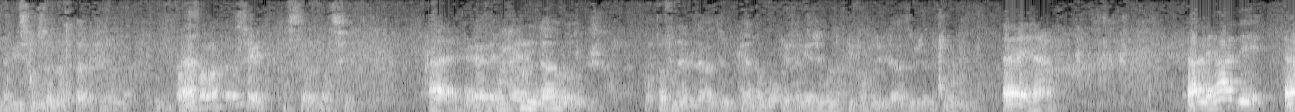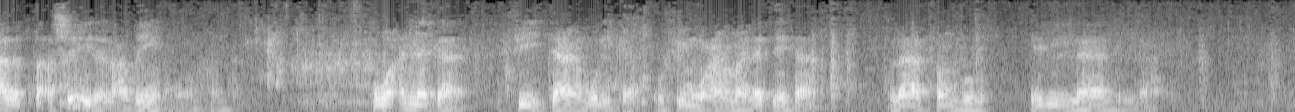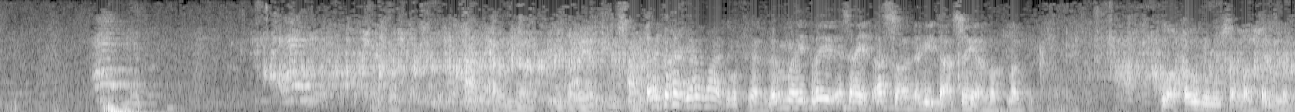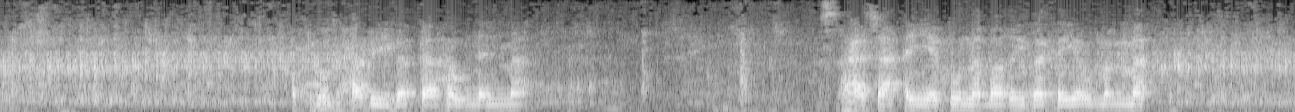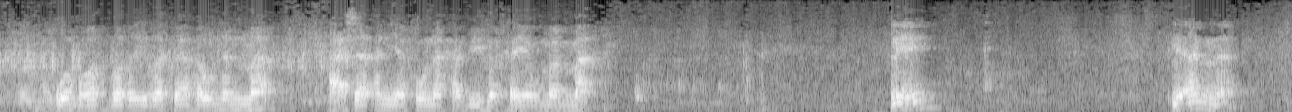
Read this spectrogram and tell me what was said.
النبي صلى الله عليه وسلم قال في ها؟ كنا وقفنا لله عز وجل كان موقفا يجب ان نقفه لله عز وجل أي نعم هذه هذه هذا التأصيل العظيم هو أنك في تعاملك وفي معاملتك لا تنظر إلا لله. يتغير الإنسان يتغير واحد لما يتغير الإنسان يتأثر النبي تأثيرا مطلقا وقوله صلى الله عليه وسلم احبب حبيبك هونا ما عسى أن يكون بغيضك يوما ما. وابغض بغيضك هونا ما عسى أن يكون حبيبك يوما ما. ليه؟ لأن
